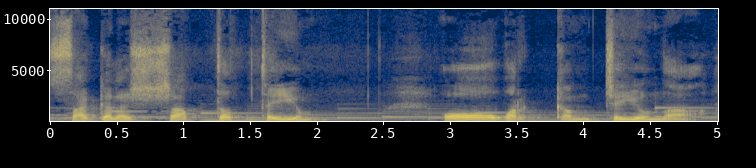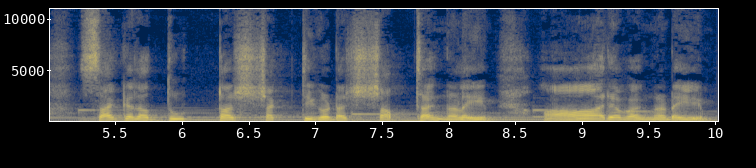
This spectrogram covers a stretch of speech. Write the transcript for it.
സകല ശബ്ദത്തെയും ഓവർകം ചെയ്യുന്ന സകല ദുഷ്ടശക്തികളുടെ ശബ്ദങ്ങളെയും ആരവങ്ങളുടെയും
